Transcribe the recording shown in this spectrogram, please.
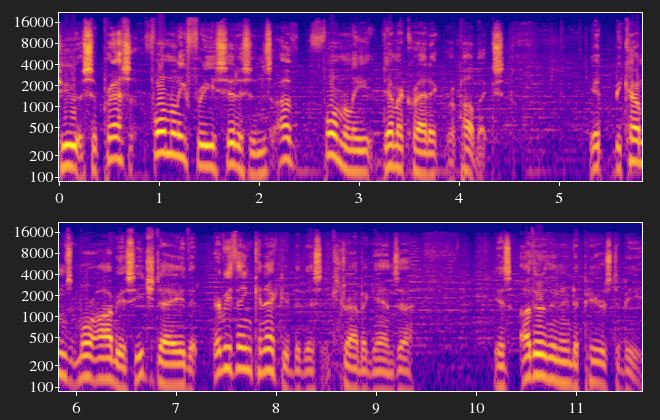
to suppress formerly free citizens of formerly democratic republics. It becomes more obvious each day that everything connected to this extravaganza is other than it appears to be.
